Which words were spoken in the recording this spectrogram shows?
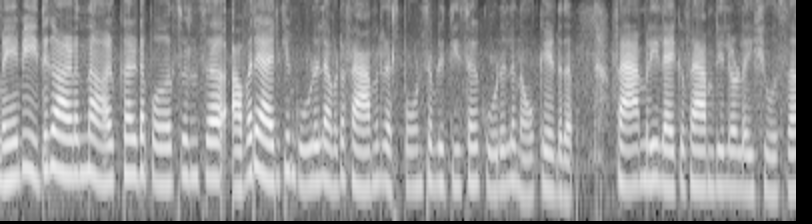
മേ ബി ഇത് കാണുന്ന ആൾക്കാരുടെ പേഴ്സൺസ് അവരായിരിക്കും കൂടുതൽ അവരുടെ ഫാമിലി റെസ്പോൺസിബിലിറ്റീസൊക്കെ കൂടുതൽ നോക്കേണ്ടത്. ഫാമിലി ലൈക്ക് ഫാമിലിയിലുള്ള ഇഷ്യൂസ്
